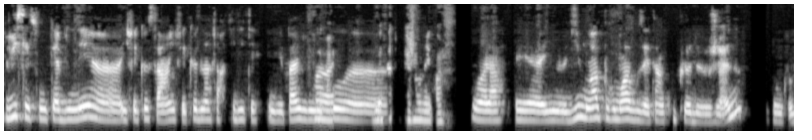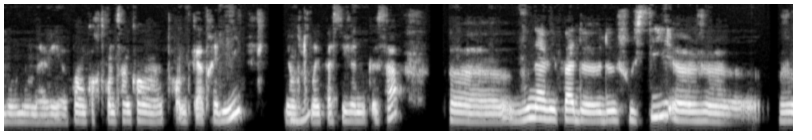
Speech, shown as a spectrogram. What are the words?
Lui c'est son cabinet, euh, il fait que ça, hein, il fait que de l'infertilité. Il n'est pas gynéco. Euh... journée quoi. Voilà. Et euh, il me dit moi pour moi vous êtes un couple de jeunes. Donc bon nous on n'avait pas encore 35 ans, 34 hein, et demi, mais on ne se mmh trouvait pas si jeune que ça. vous n'avez pas de, de soucis. je, je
